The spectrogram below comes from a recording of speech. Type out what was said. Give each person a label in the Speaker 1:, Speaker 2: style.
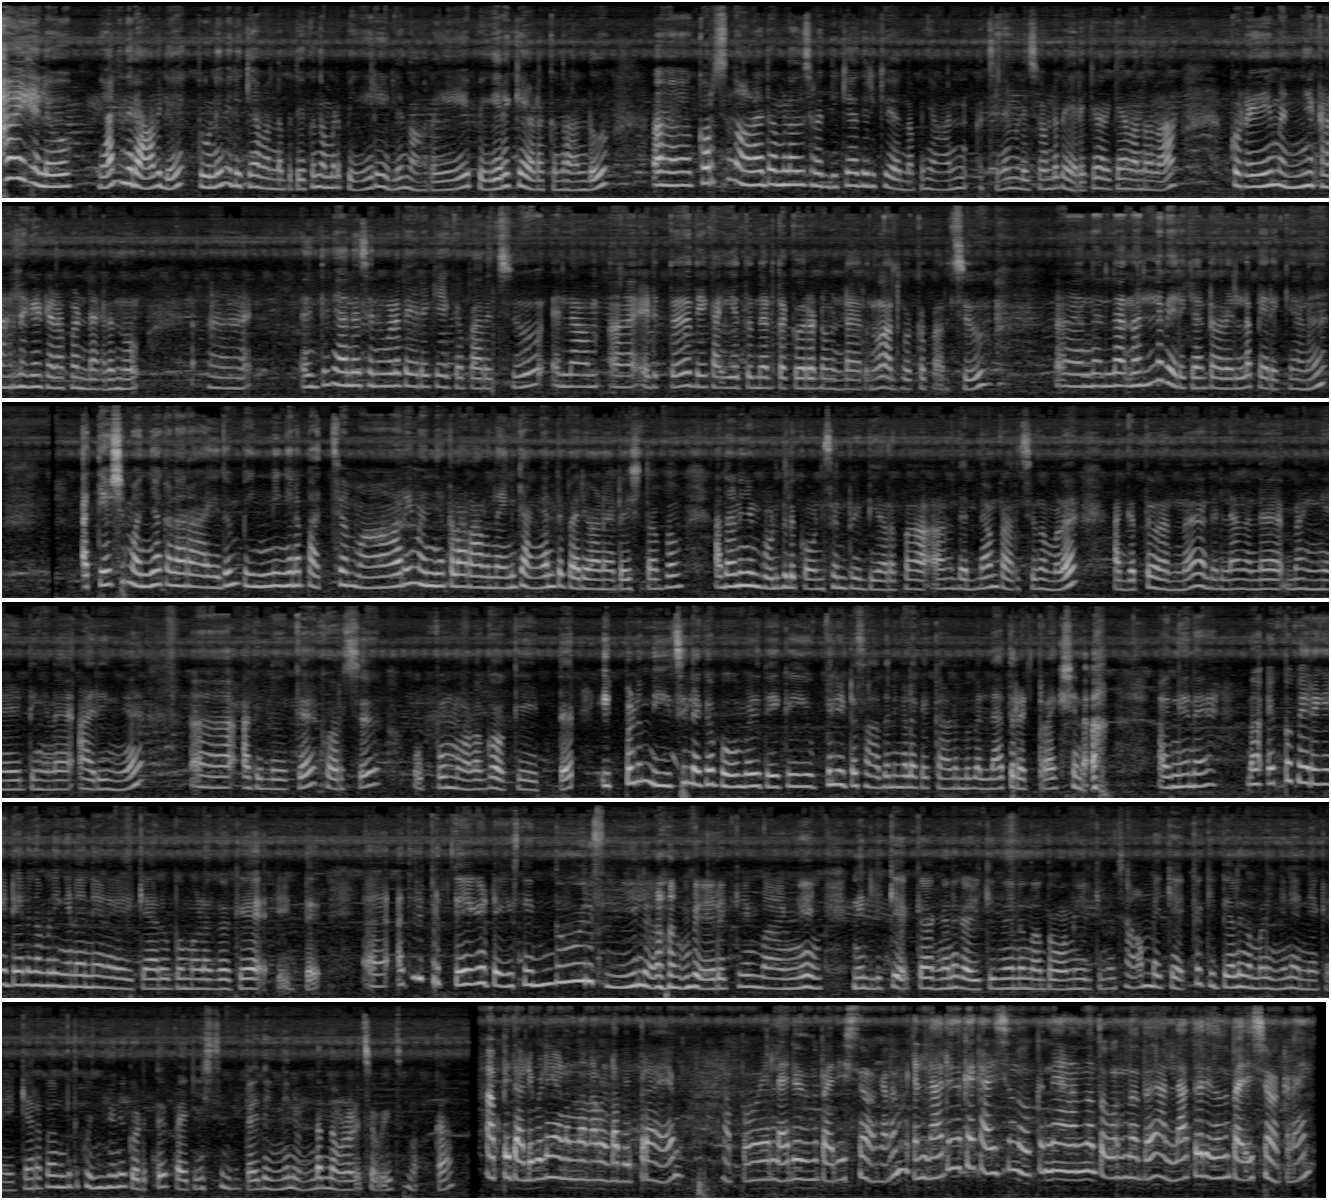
Speaker 1: Hi hello ഞാൻ ഇന്ന് രാവിലെ തുണി വിരിക്കാൻ വന്നപ്പോഴത്തേക്കും നമ്മുടെ പേരയിൽ നിറയെ പേരൊക്കെ കിടക്കുന്ന കണ്ടു? കുറച്ച് നാളായിട്ട് നമ്മളത് ശ്രദ്ധിക്കാതിരിക്കുമായിരുന്നു അപ്പോൾ ഞാൻ അച്ഛനെ വിളിച്ചുകൊണ്ട് പേരയ്ക്ക വരയ്ക്കാൻ വന്നതാണ് കുറേ മഞ്ഞ കളറിലൊക്കെ കിടപ്പുണ്ടായിരുന്നു. എന്നിട്ട് ഞാൻ അച്ഛനും കൂടെ പേരയ്ക്കയൊക്കെ പറിച്ചു. എല്ലാം എടുത്ത് ഇതേ കയ്യെത്തുന്നിടത്തൊക്കെ ഒരെണ്ണം ഉണ്ടായിരുന്നു. അതുമൊക്കെ പറിച്ചു. നല്ല നല്ല പേരയ്ക്കാട്ടോ. വെള്ള പേരയ്ക്കാണ്. അത്യാവശ്യം മഞ്ഞ കളറായതും പിന്നെ ഇങ്ങനെ പച്ച മാറി മഞ്ഞ കളറാവുന്ന എനിക്ക് അങ്ങനത്തെ പരിവാണ് കേട്ടോ ഇഷ്ടം. അപ്പം അതാണ് ഞാൻ കൂടുതൽ കോൺസെൻട്രേറ്റ് ചെയ്യാറ്. അപ്പോൾ അതെല്ലാം പറിച്ച് നമ്മൾ അകത്ത് വന്ന് അതെല്ലാം നല്ല ഭംഗിയായിട്ട് ഇങ്ങനെ അരിഞ്ഞ് അതിലേക്ക് കുറച്ച് ഉപ്പും മുളകും ഒക്കെ ഇട്ട് ഇപ്പോഴും ബീച്ചിലൊക്കെ പോകുമ്പോഴത്തേക്ക് ഈ ഉപ്പിലിട്ട സാധനങ്ങളൊക്കെ കാണുമ്പോൾ വല്ലാത്തൊരു അട്രാക്ഷനാണ് അങ്ങനെ എപ്പോൾ പേര് കിട്ടിയാലും നമ്മളിങ്ങനെ തന്നെയാണ് കഴിക്കാറ്. ഉപ്പും മുളകൊക്കെ ഇട്ട് അതൊരു പ്രത്യേക ടേസ്റ്റ് എന്തോ ഒരു ഫീലാണ് വേരക്കയും മാങ്ങയും നെല്ലിക്കയൊക്കെ അങ്ങനെ കഴിക്കുന്നതിനെന്നാണ് തോന്നിയിരിക്കുന്നത്. ചാമ്പയ്ക്കയൊക്കെ കിട്ടിയാലും നമ്മൾ ഇങ്ങനെ തന്നെയാണ് കഴിക്കാറ്. അപ്പോൾ നമുക്കിത് കുഞ്ഞിനെ കൊടുത്ത് പരീക്ഷിച്ച് നോക്കാം. ഇത് എങ്ങനെ ഉണ്ടെന്ന് നമ്മളോട് ചോദിച്ച് നോക്കാം.
Speaker 2: അപ്പോൾ അഭിപ്രായം. അപ്പോൾ എല്ലാവരും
